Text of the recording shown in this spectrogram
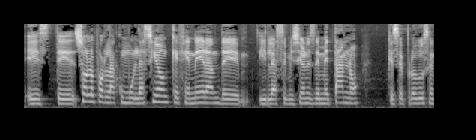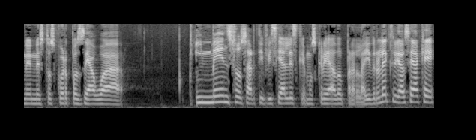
este solo por la acumulación que generan de y las emisiones de metano que se producen en estos cuerpos de agua inmensos artificiales que hemos creado para la hidroeléctrica. O sea que eh,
